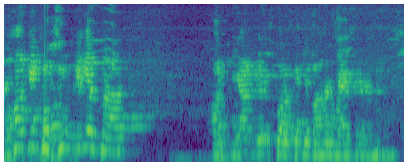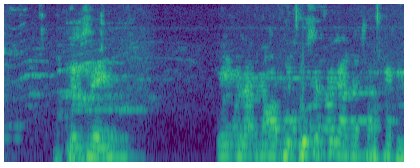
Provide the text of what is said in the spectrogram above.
बहुत ही खूबसूरती के साथ। और क्या दिल को आगे बाहर नहीं फिर से एक रन और फिर दूसरे पे जाना चाहते थे।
